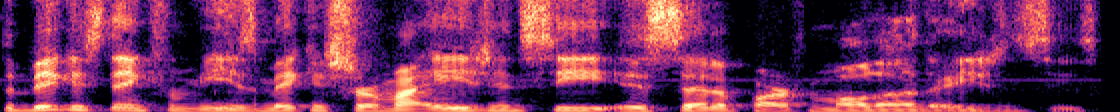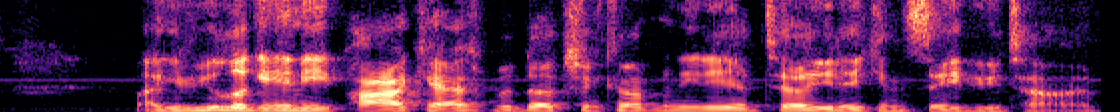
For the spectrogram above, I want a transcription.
the biggest thing for me is making sure my agency is set apart from all the other agencies. Like if you look at any podcast production company, they'll tell you they can save you time.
